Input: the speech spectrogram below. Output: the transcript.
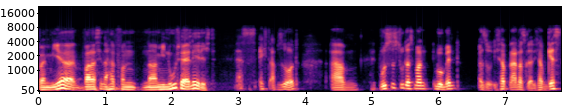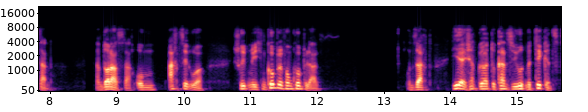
bei mir war das innerhalb von einer Minute erledigt. Das ist echt absurd. Ähm, wusstest du, dass man im Moment, also ich habe anders gesagt, ich habe gestern, am Donnerstag um 18 Uhr, schrieb mich ein Kumpel vom Kumpel an und sagt, hier, ich habe gehört, du kannst so gut mit Tickets.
